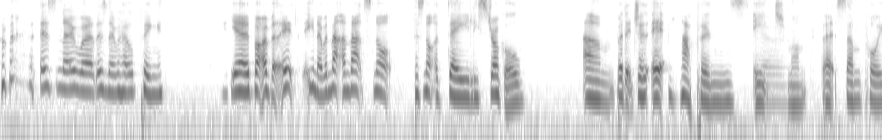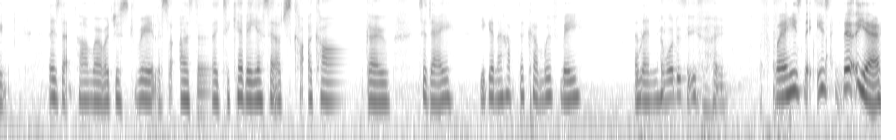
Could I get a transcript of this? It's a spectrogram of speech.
there's no, uh, there's no helping. Yeah, but it, you know, and that, and that's not, there's not a daily struggle, um, but it just, it happens each yeah. month at some point. There's that time where I just realized, I said to Kevin, I said, I just can't, I can't go today. You're gonna have to come with me. And then, and what does he say? where he's he's yeah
